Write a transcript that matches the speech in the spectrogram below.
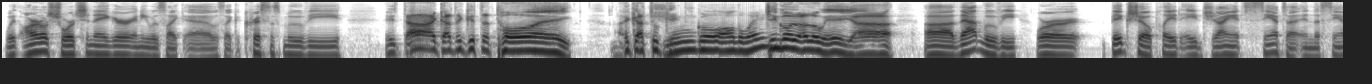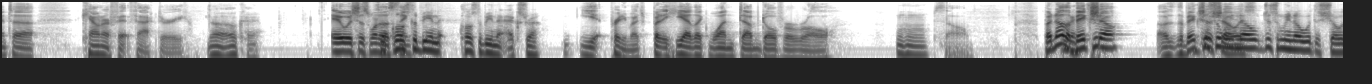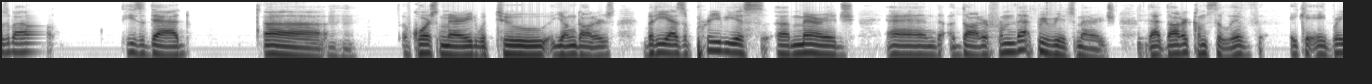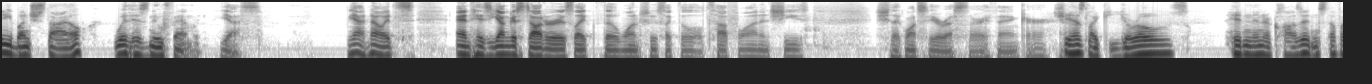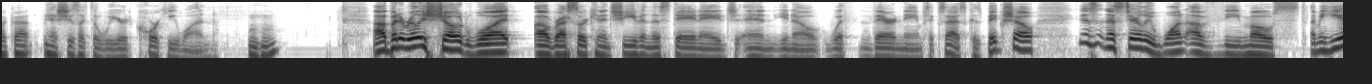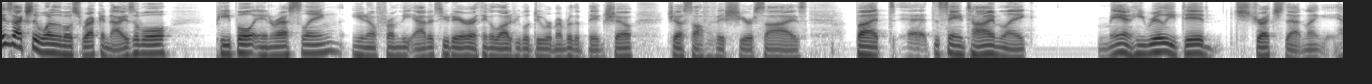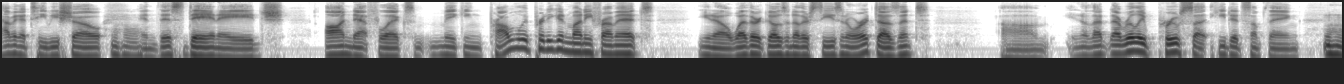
with Arnold Schwarzenegger? And he was like, uh, it was like a Christmas movie. He's, ah, I got to get the toy. I got to get Jingle all the way. Jingle all the way, yeah. Uh, that movie where Big Show played a giant Santa in the Santa counterfeit factory. Oh, okay. It was just one So of those close things. to being close to being an extra. Yeah, pretty much. But he had like one dubbed over role. Mm-hmm. So, but no, the Big so- Show. Uh, the Big Show just so show we know, is just so we know what the show is about. He's a dad, uh, Mhm. of course, married with two young daughters, but he has a previous uh, marriage and a daughter from that previous marriage. That daughter comes to live, aka Brady Bunch style, with his new family. yes, yeah. No, it's and his youngest daughter is like the one who's like the little tough one, and she's she like wants to be a wrestler, I think, or She has like euros hidden in her closet and stuff like that. yeah, she's like the weird quirky one. hmm Uh, but it really showed what a wrestler can achieve in this day and age, and you know, with their name success. Because Big Show he isn't necessarily one of the most. I mean, he is actually one of the most recognizable people in wrestling. You know, from the Attitude Era, I think a lot of people do remember the Big Show just off of his sheer size. But at the same time, like, man, he really did stretch that. Like having a TV show in this day and age on Netflix, making probably pretty good money from it. You know, whether it goes another season or it doesn't. Um, you know that that really proves that he did something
